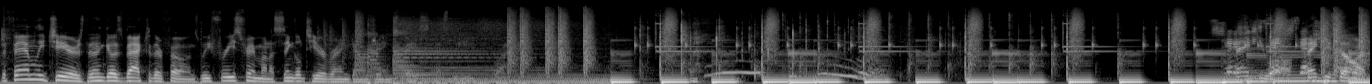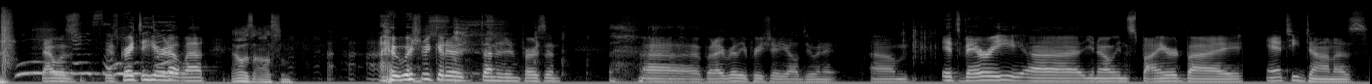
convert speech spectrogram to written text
The family cheers, then goes back to their phones. We freeze frame on a single tear running down Jane's face as we watch. Thank you all. Thank you so much. That was it was great to hear it out loud. That was awesome. I wish we could have done it in person, uh, but I really appreciate y'all doing it. Um, it's very, uh, you know, inspired by Aunty Donna's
